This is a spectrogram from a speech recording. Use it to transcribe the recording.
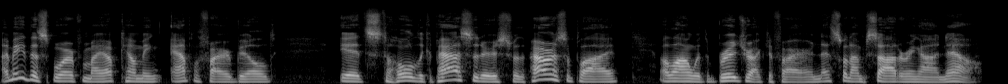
I made this board for my upcoming amplifier build. It's to hold the capacitors for the power supply along with the bridge rectifier, and that's what I'm soldering on now.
